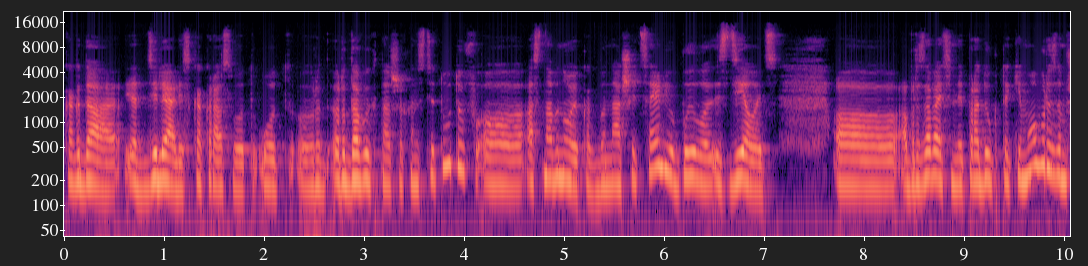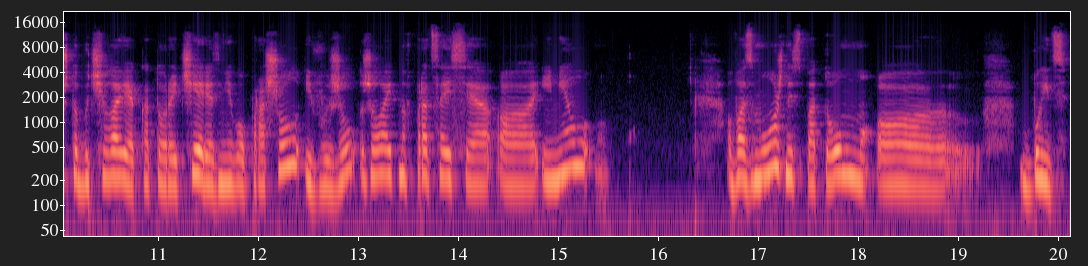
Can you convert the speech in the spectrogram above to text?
когда отделялись как раз вот от родовых наших институтов, основной как бы нашей целью было сделать образовательный продукт таким образом, чтобы человек, который через него прошел и выжил, желательно в процессе, имел возможность потом э, быть,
